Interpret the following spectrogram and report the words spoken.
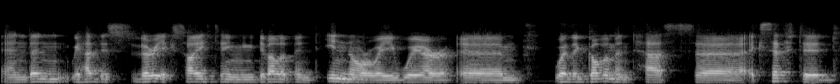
and then we had this very exciting development in Norway where um, where the government has uh, accepted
